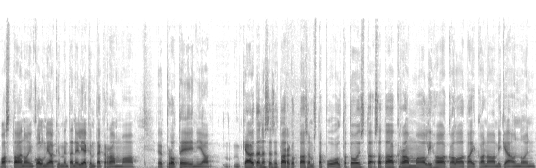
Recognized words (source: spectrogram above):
vastaa noin 30-40 grammaa proteiinia käytännössä se tarkoittaa semmoista puolta toista sataa grammaa lihaa, kalaa tai kanaa, mikä on noin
